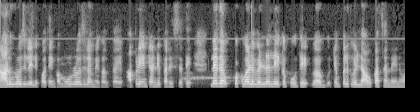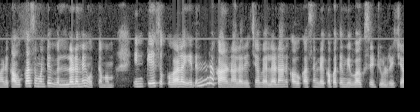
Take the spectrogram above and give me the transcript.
నాలుగు రోజులు వెళ్ళిపోతాయి ఇంకా మూడు రోజులే మిగులుతాయి. అప్పుడు ఏంటండి పరిస్థితి? లేదా ఒకవేళ వెళ్ళలేకపోతే టెంపుల్కి వెళ్ళే అవకాశం లేని వాళ్ళకి అవకాశం ఉంటే వెళ్ళడమే ఉత్తమం. ఇన్ కేస్ ఒకవేళ ఏదైనా కారణాల రీత్యా వెళ్ళడానికి అవకాశం లేకపోతే మీ వర్క్ షెడ్యూల్ రీత్యా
